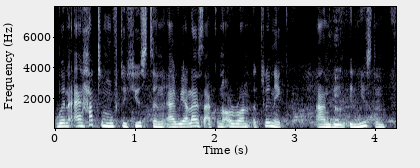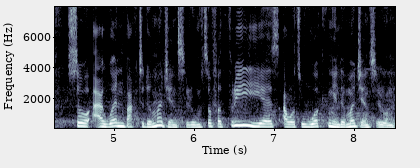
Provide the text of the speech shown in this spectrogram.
when I had to move to Houston, I realized I could not run a clinic and be in Houston. So I went back to the emergency room. So for three years, I was working in the emergency room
